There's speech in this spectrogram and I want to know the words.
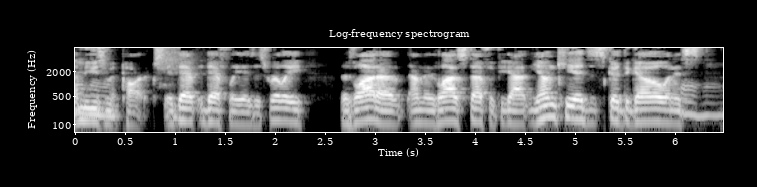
Mm-hmm. amusement parks. It, de- it definitely is. It's really there's a lot of I mean, there's a lot of stuff. If you got young kids, it's good to go, and it's Mm-hmm.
